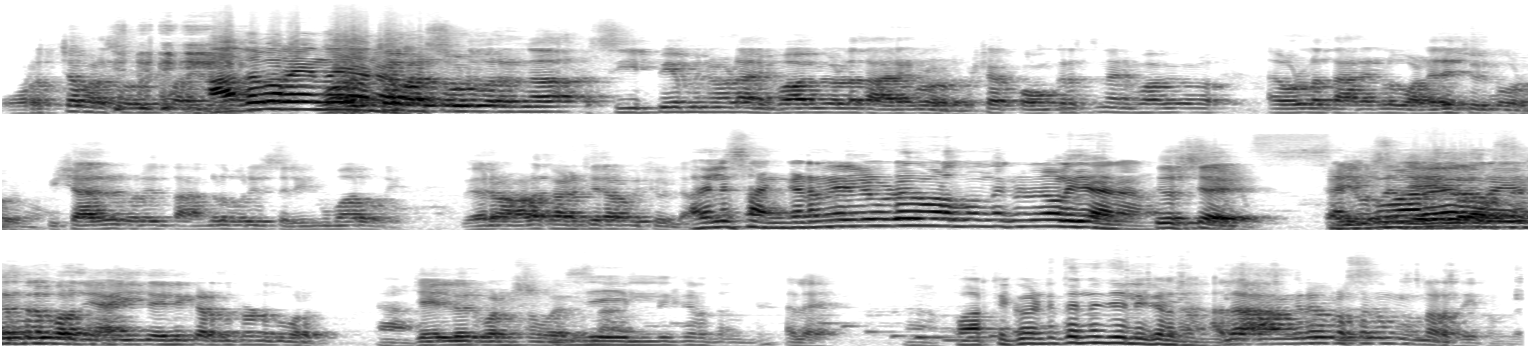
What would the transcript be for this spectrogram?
ഉറച്ച മനസ്സോട് അത് പറയുന്നത് ഉറച്ച ഞാനാണ്. മനസ്സോട് പറയുന്ന സി പി എമ്മിനോട് അനുഭാവിയുള്ള താരങ്ങളുണ്ട്. പക്ഷെ കോൺഗ്രസിന് അനുഭാവികളുള്ള താരങ്ങൾ വളരെ ചുരുക്കമുണ്ട് വിശാലൻ പറയും താങ്കൾ പറയും സലീം കുമാർ പറയും. വേറെ ആളെ കാണിച്ചു തരാൻ പറ്റില്ല അതിൽ സംഘടനയിലൂടെ വളർന്നു തീർച്ചയായിട്ടും. പറഞ്ഞു ഞാൻ ഈ ജയിലിൽ കിടന്നിട്ടുണ്ടെന്ന് പറഞ്ഞു. ജയിലിൽ ഒരു ഫംഗ്ഷൻ ജയിലിൽ കിടന്നിട്ടുണ്ട്. അല്ലേ? പാർട്ടിക്ക് വേണ്ടി തന്നെ ജയിലിൽ കിടന്നു. അത് അങ്ങനെ ഒരു പ്രസംഗം നടത്തിയിട്ടുണ്ട്.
